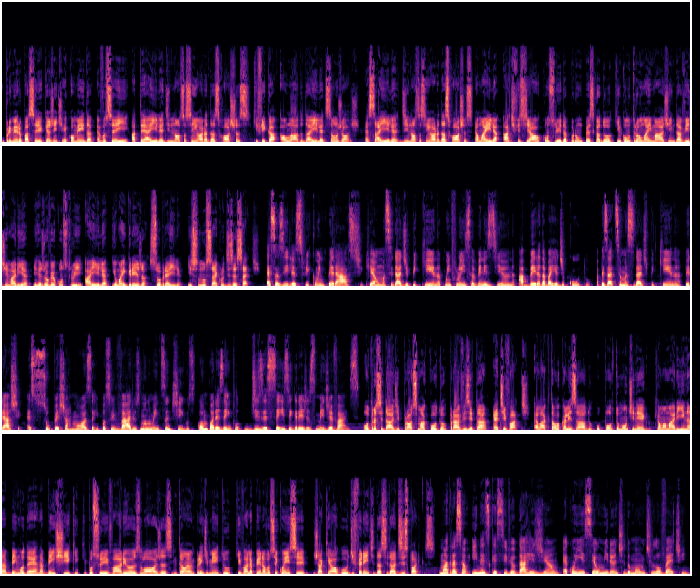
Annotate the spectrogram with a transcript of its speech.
O primeiro passeio que a gente recomenda é você ir até a ilha de Nossa Senhora das Rochas, que fica ao lado da ilha de São Jorge. Essa ilha de Nossa Senhora das Rochas é uma ilha artificial construída por um pescador que encontrou uma imagem da Virgem Maria e resolveu construir a ilha e uma igreja sobre a ilha, isso no século 17. Essas ilhas ficam em Peraste, que é uma cidade pequena com influência veneziana, à beira da Baía de Coto. Apesar de ser uma cidade pequena, Peraste é super charmosa e possui vários monumentos antigos, como por exemplo 16 igrejas medievais. Outra cidade próxima a Kotor para visitar é Tivat. É lá que está localizado o Porto Montenegro, que é uma marina bem moderna, bem chique, que possui várias lojas, então é um empreendimento que vale a pena você conhecer, já que é algo diferente das cidades históricas. Uma atração inesquecível da região é conhecer o mirante do Monte Lovetin.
